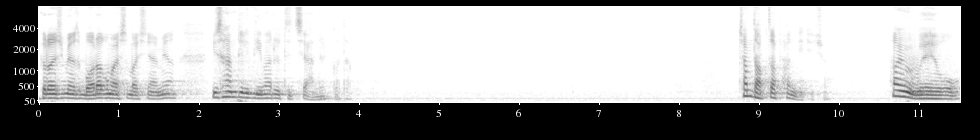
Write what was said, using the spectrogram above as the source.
그러시면서 뭐라고 말씀하시냐면 이 사람들이 네 말을 듣지 않을 거다. 참 답답한 일이죠. 하나님 왜요?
